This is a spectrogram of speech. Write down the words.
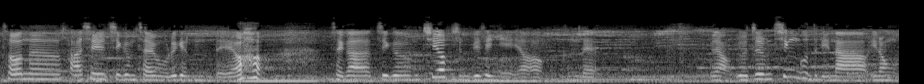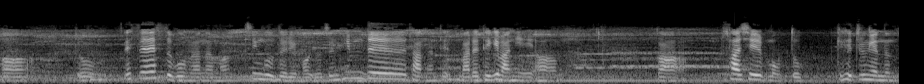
저는 사실 지금 잘 모르겠는데요. 제가 지금 취업 준비생이에요. 근데 그냥 요즘 친구들이나 이런 거 좀 SNS 보면은 막 친구들이 뭐 요즘 힘들다는 데- 말을 되게 많이 해요. 그러니까 사실 뭐또 개 중에는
